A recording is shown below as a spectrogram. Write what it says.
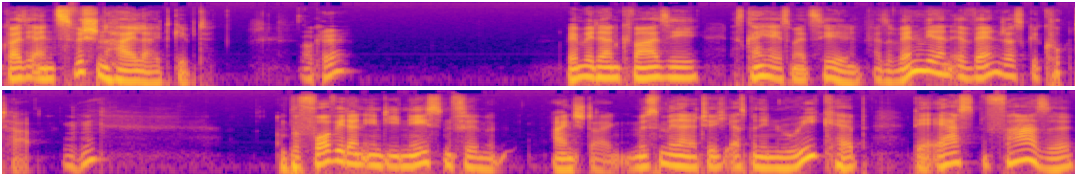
quasi einen Zwischenhighlight gibt. Okay. Wenn wir dann quasi das kann ich ja jetzt mal erzählen. Also wenn wir dann Avengers geguckt haben mhm. und bevor wir dann in die nächsten Filme einsteigen, müssen wir dann natürlich erstmal den Recap der ersten Phase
